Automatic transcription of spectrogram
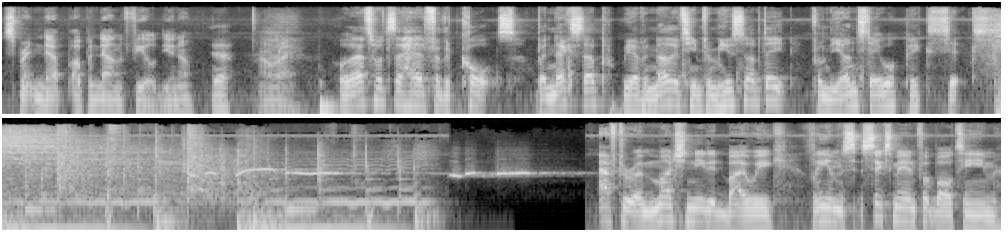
sprinting up, up and down the field. You know. Yeah. All right. Well, that's what's ahead for the Colts. But next up, we have another team from Houston update from the Unstable Pick Six. After a much needed bye week, Liam's six man football team,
